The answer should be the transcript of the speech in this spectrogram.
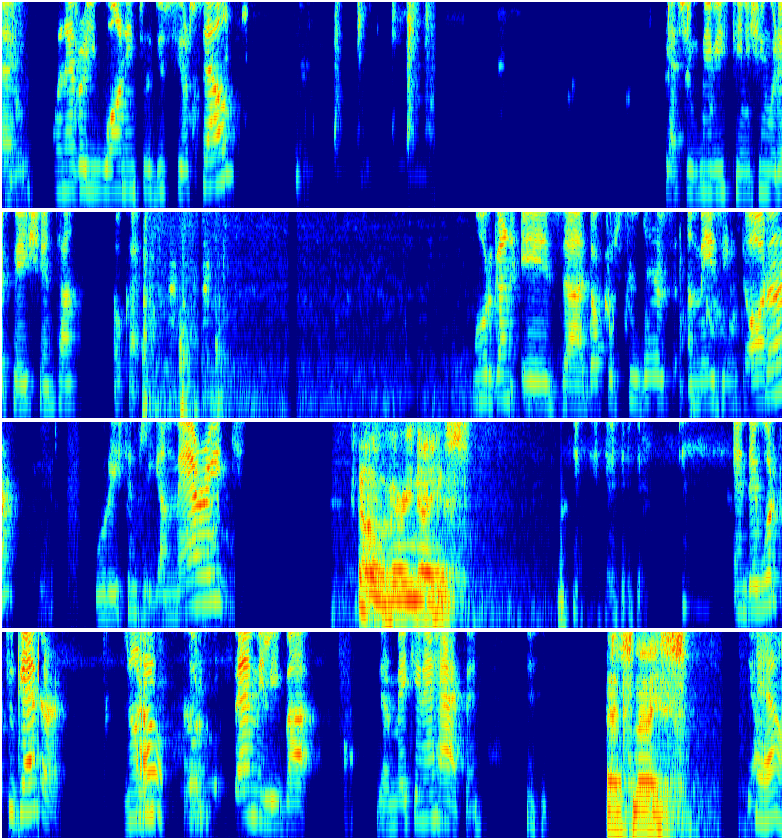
uh, whenever you want, to introduce yourself. Yeah, she's maybe finishing with a patient, huh? Okay. Morgan is uh, Dr. Stuber's amazing daughter who recently got married. Oh, very nice. and they work together. It's not easy Oh. to family, but they're making it happen. That's nice. Yeah. Yeah.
